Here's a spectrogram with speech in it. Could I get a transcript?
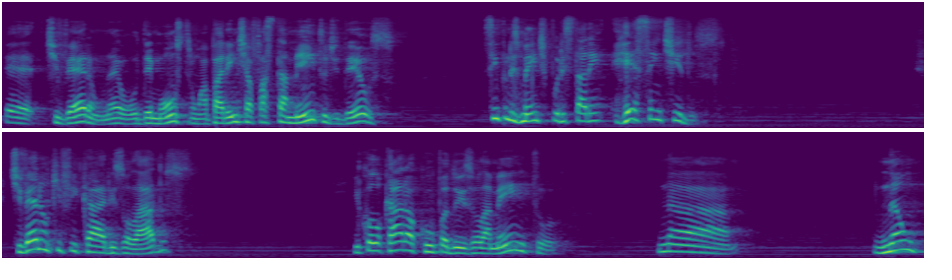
é, tiveram né, ou demonstram um aparente afastamento de Deus simplesmente por estarem ressentidos. Tiveram que ficar isolados e colocaram a culpa do isolamento na não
